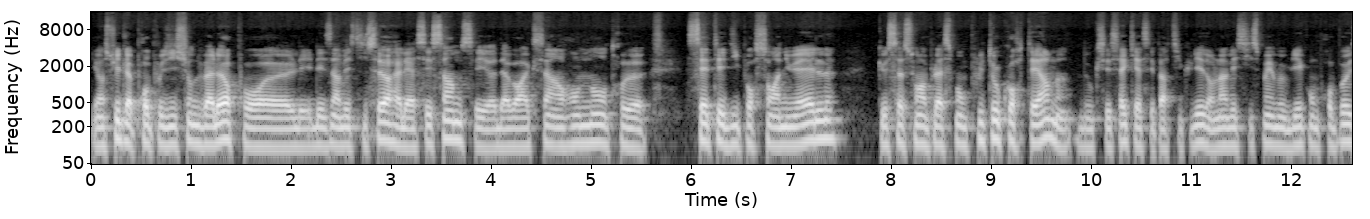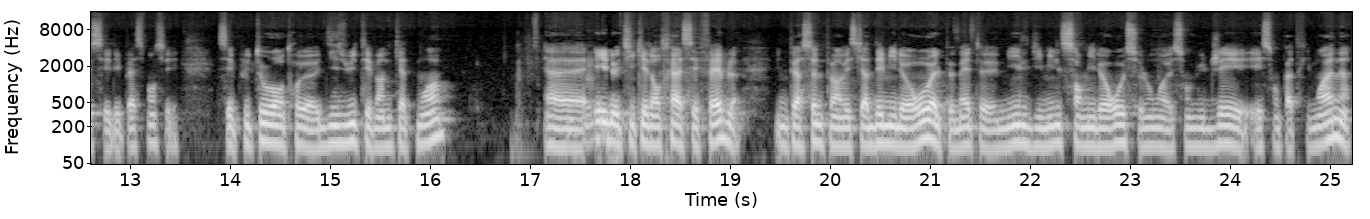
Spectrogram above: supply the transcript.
Et ensuite, la proposition de valeur pour euh, les, investisseurs, elle est assez simple, c'est euh, d'avoir accès à un rendement entre 7 et 10 annuel, que ça soit un placement plutôt court terme. Donc c'est ça qui est assez particulier dans l'investissement immobilier qu'on propose, c'est les placements, c'est plutôt entre 18 et 24 mois. Euh, mhm. Et le ticket d'entrée assez faible. Une personne peut investir des 1000 euros, elle peut mettre 1000, 10 000, 100 000 euros selon son budget et son patrimoine.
